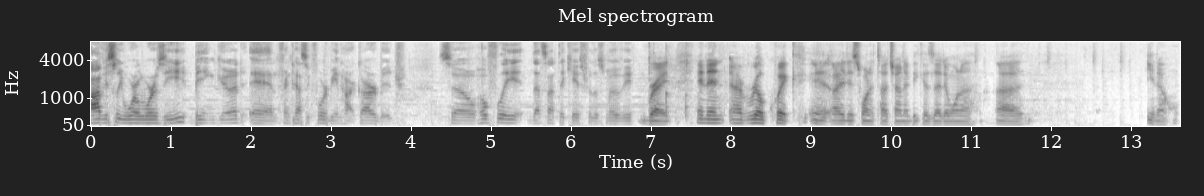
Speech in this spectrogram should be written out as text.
obviously, World War Z being good and Fantastic Four being hot garbage. So hopefully that's not the case for this movie. Right. And then, uh, real quick, uh, I just want to touch on it because I don't want to. Uh, you know,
